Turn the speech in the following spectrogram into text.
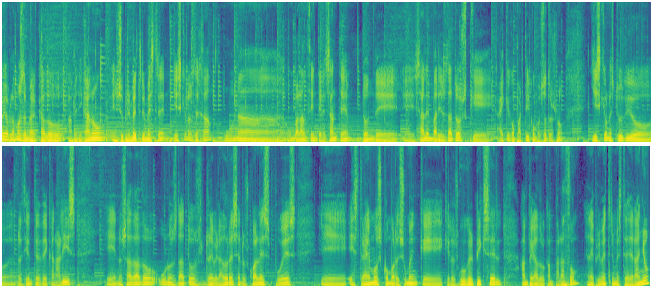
Hoy hablamos del mercado americano en su primer trimestre y es que nos deja un balance interesante donde eh, salen varios datos que hay que compartir con vosotros. ¿no? Y es que un estudio reciente de Canalis eh, nos ha dado unos datos reveladores en los cuales pues eh, extraemos como resumen que, los Google Pixel han pegado el campanazo en el primer trimestre del año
